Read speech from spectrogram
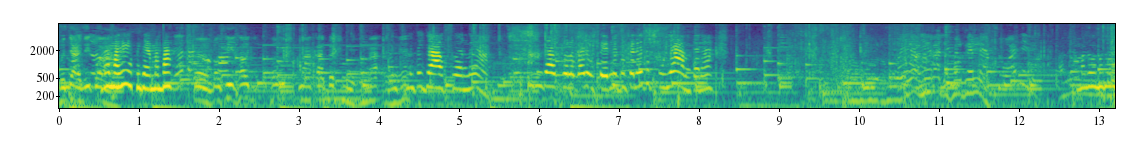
พื้นใหญ่ดีกว่าได้มาที่ปืนใหญ่มาปะเออ บางทีเขาเขามาการประชุมคณะอะไรเงี้ยมันจะยาวเกินไหมอะมันยาวเกินเราไปตรงเต็นท์มันเป็นได้ตะปูย่าเหมือนกันนะมาดูมาดู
